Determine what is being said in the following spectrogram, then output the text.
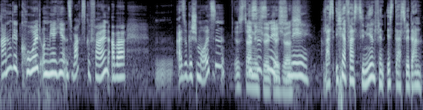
angekohlt und mir hier ins Wachs gefallen, aber mm, also geschmolzen Ist da ist nicht es wirklich nicht. was. Nee. Was ich ja faszinierend finde, ist, dass wir dann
